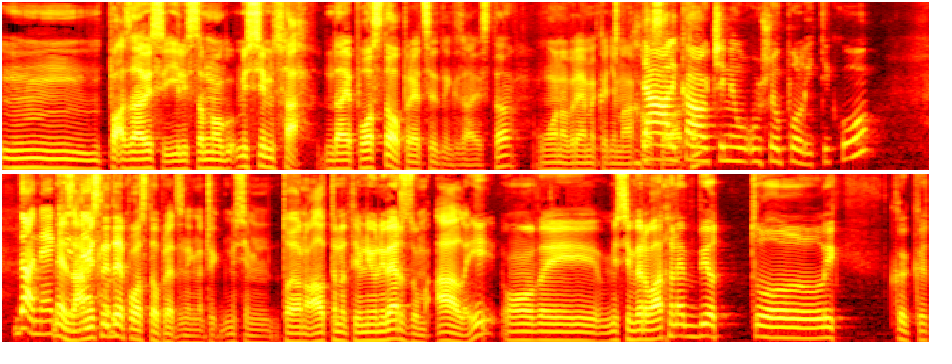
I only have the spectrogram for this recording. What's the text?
Mm, pa zavisi, ili sa mnogo... Mislim, ha, da je postao predsednik zaista, u ono vreme kad je mahao Da, ali salatom. kao čim je ušao u politiku, da, neki... Ne, zamisli neko- da je postao predsednik, znači, mislim, to je ono alternativni univerzum, ali, ovaj, mislim, verovatno ne bi bio toliko, kad,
